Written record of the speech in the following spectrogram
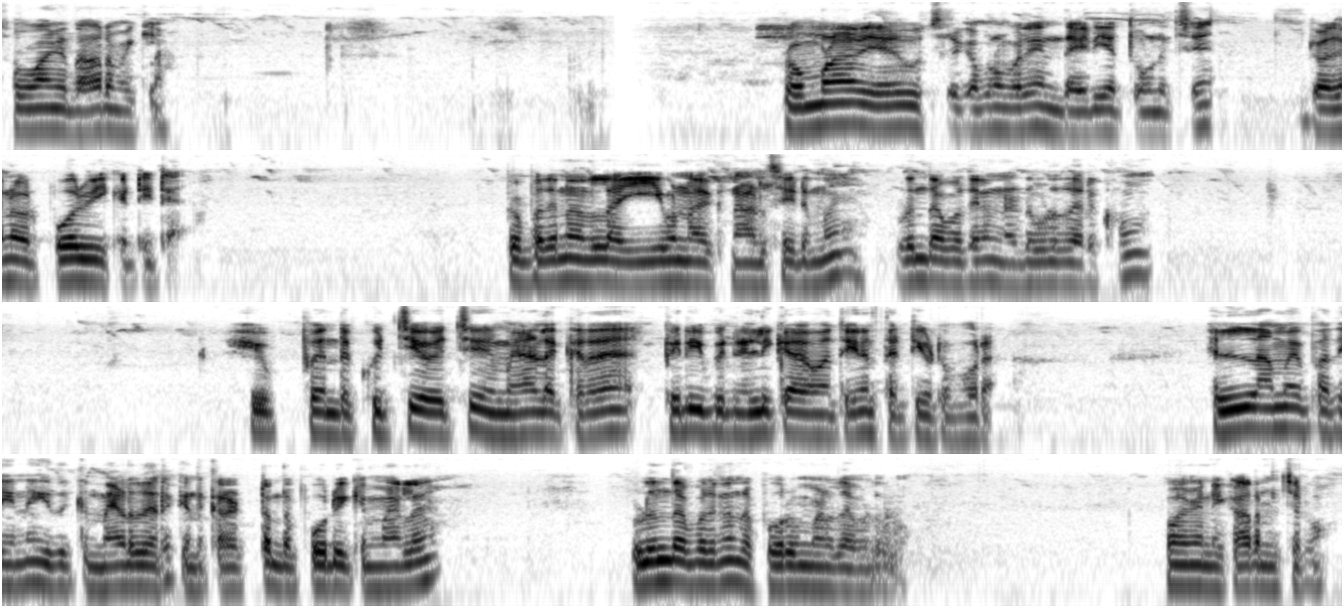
ஸோ வாங்க இதை ஆரம்பிக்கலாம். ரொம்ப நாள் யோசிச்சதுக்கப்புறம் பார்த்தீங்கன்னா இந்த ஐடியா தோணுச்சு. இப்போ பார்த்தீங்கன்னா ஒரு போர்வி கட்டிட்டேன். இப்போ பார்த்தீங்கன்னா நல்லா ஈவனாக இருக்குது நாலு சைடுமே உளுந்தா பார்த்தீங்கன்னா நடுவில் தான் இருக்கும். இப்போ இந்த குச்சியை வச்சு மேலே இருக்கிற பெரிய பெரிய நெல்லிக்காய் பார்த்தீங்கன்னா தட்டி விட்டு போகிறேன் எல்லாமே பார்த்திங்கன்னா இதுக்கு மேலே தான் இருக்குது இந்த கரெக்டாக அந்த பூர்விக்கு மேலே. விழுந்தா பார்த்தீங்கன்னா அந்த பூர்வம் மேலே தான் விழுவோம் வாங்க இன்றைக்கி ஆரம்பிச்சிடுவோம்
